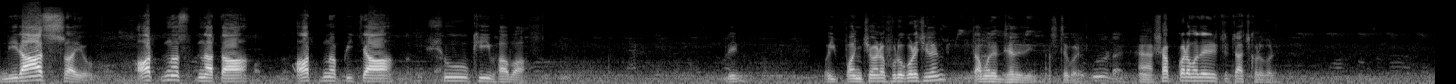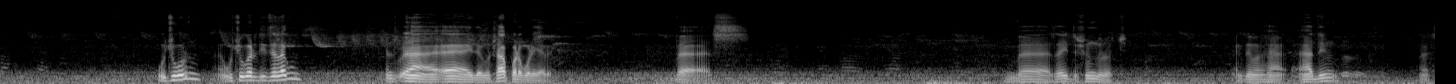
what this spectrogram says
নিরাশ্রয়, অত্নস্নাতা অত্নপিচা সুখী ভাবা। দিন ওই পঞ্চমাটা ফুটো করেছিলেন তা আমাদের ঢেলে দিন আস্তে করে। হ্যাঁ সব করে আমাদের একটু টাচ করে করে। উঁচু করুন উঁচু করে দিতে লাগুন। হ্যাঁ হ্যাঁ এই দেখুন সব করে পড়ে যাবে। ব্যাস। ব্যাস এই তো সুন্দর হচ্ছে। একদম হ্যাঁ হ্যাঁ দিন। ব্যাস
